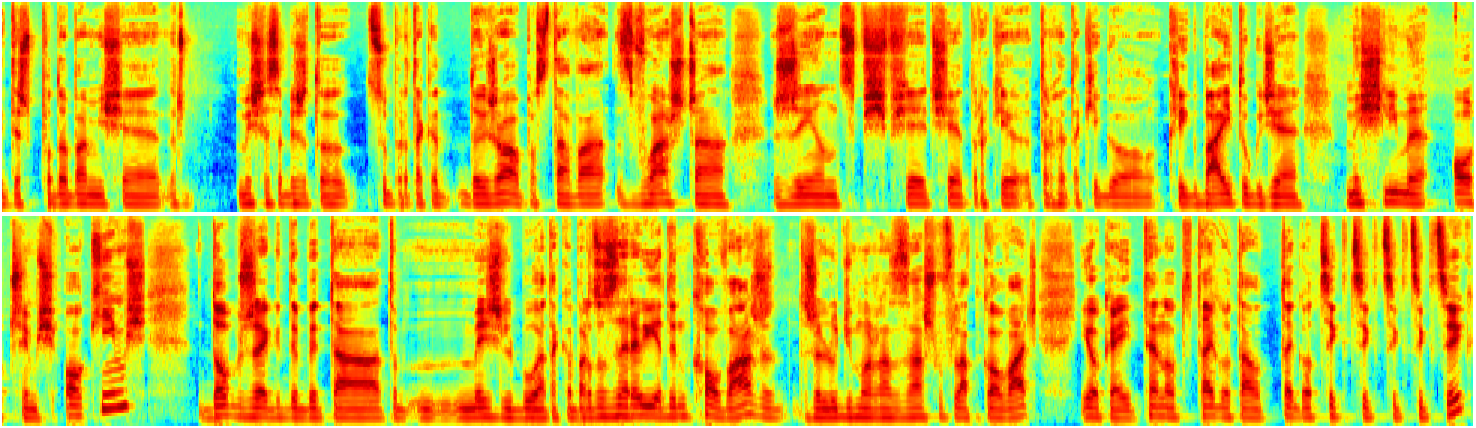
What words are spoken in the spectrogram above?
i też podoba mi się, znaczy myślę sobie, że to super taka dojrzała postawa, zwłaszcza żyjąc w świecie trochę, trochę takiego clickbaitu, gdzie myślimy o czymś, o kimś. Dobrze, gdyby ta myśl była taka bardzo zero-jedynkowa, że, że ludzi można zaszufladkować i okej, okay, ten od tego, ta od tego, cyk, cyk, cyk, cyk, cyk.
